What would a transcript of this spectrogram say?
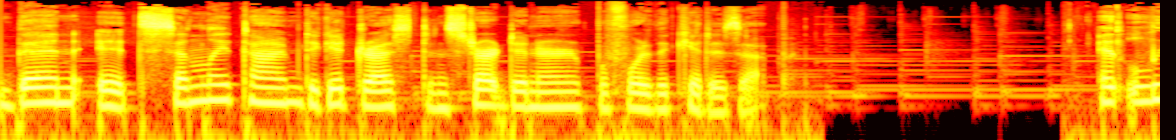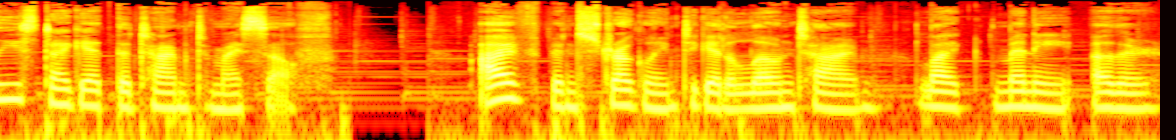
Then it's suddenly time to get dressed and start dinner before the kid is up. At least I get the time to myself. I've been struggling to get alone time, like many other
